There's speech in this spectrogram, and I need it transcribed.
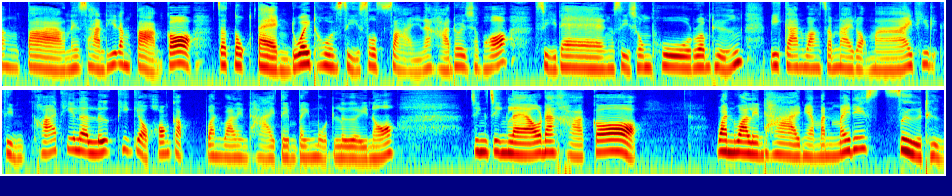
ต่างๆ ในสถานที่ต่างๆ ก็จะตกแต่งด้วยโทนสีสดใสนะคะ โดยเฉพาะสีแดง สีชมพู รวมถึงมีการวางจำหน่ายดอกไม้ที่สินค้าที่ระลึกที่เกี่ยวข้องกับวันวาเลนไทน์เต็มไปหมดเลยเนาะจริงๆแล้วนะคะก็ วันวาเลนไทน์เนี่ยมันไม่ได้สื่อถึง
